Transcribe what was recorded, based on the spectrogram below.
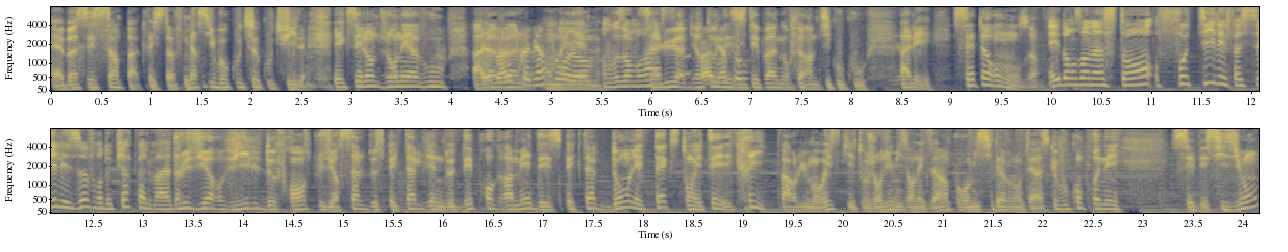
Eh ben, c'est sympa, Christophe. Merci beaucoup de ce coup de fil. Excellente journée à vous, à Eh ben, à Laval, très bientôt, en Mayenne. alors. On vous embrasse. Salut, à bientôt. À bientôt. N'hésitez pas à nous faire un petit coucou. Allez, 7h11. Et dans un instant, faut-il effacer les œuvres de Pierre Palmade? Plusieurs villes de France, plusieurs salles de spectacle viennent de déprogrammer des spectacles dont les textes ont été écrits par l'humoriste qui est aujourd'hui mis en examen pour homicide involontaire. Est-ce que vous comprenez ces décisions?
